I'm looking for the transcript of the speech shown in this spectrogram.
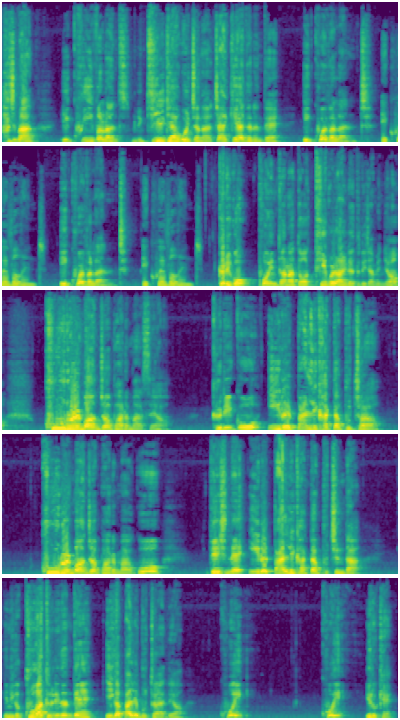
하지만 equivalent 길게 하고 있잖아요. 짧게 해야 되는데 equivalent, equivalent, equivalent equivalent, 그리고 포인트 하나 더 팁을 알려드리자면요. 쿠를 먼저 발음하세요. 그리고 이를 빨리 갖다 붙여요. 쿠를 먼저 발음하고 대신에 이를 빨리 갖다 붙인다. 그러니까 쿠가 들리는데 이가 빨리 붙어야 돼요. 코이 코이 이렇게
